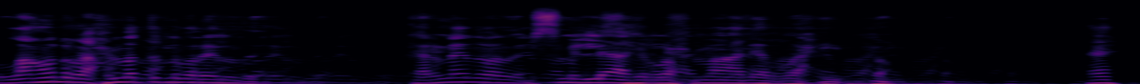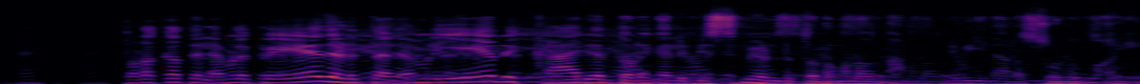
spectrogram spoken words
അള്ളാഹുന്റെ റഹ്മത്ത് എന്ന് പറയുന്നത് കരുണ എന്ന് പറയുന്നത്. ബിസ്മില്ലാഹിർ റഹ്മാനിർ റഹീം? തുടക്കത്തിൽ നമ്മൾ ഇപ്പൊ ഏതെടുത്താലും നമ്മൾ ഏത് കാര്യം തുടങ്ങിയാലും ബിസ്മി കൊണ്ട് തുടങ്ങണമെന്നാണ് നബീന റസൂലുള്ളാഹി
